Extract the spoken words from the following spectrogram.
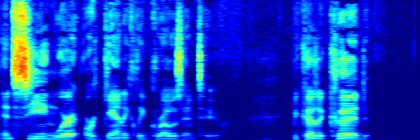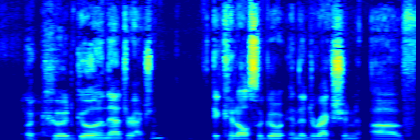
and seeing where it organically grows into because it could it could go in that direction it could also go in the direction of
